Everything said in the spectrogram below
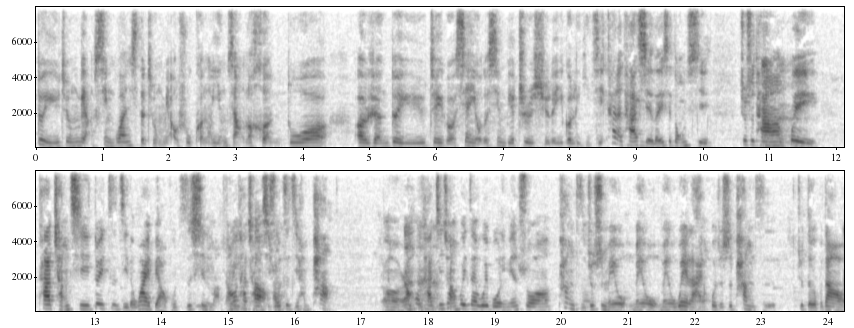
对于这种两性关系的这种描述，可能影响了很多。呃，人对于这个现有的性别秩序的一个理解，看了他写的一些东西，就是他会，他长期对自己的外表不自信嘛，然后他长期说自己很胖，呃，然后他经常会在微博里面说，胖子就是没有没有没有未来，或者是胖子就得不到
